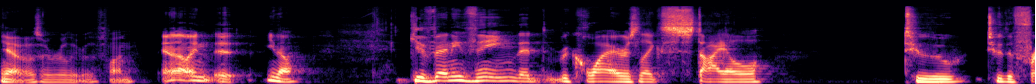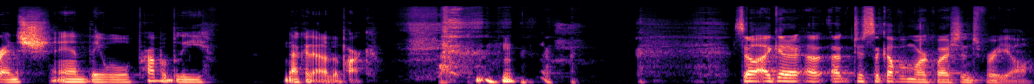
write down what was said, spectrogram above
Yeah, those are really really fun. And I mean, it, you know, give anything that requires like style to to the French, and they will probably knock it out of the park. so I got a, a, just a couple more questions for y'all.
